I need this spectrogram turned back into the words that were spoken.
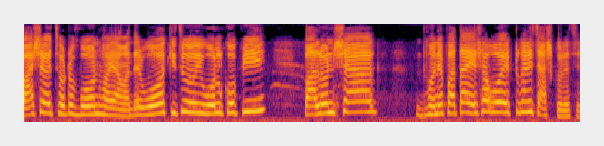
পাশে ওই ছোট বোন হয় আমাদের। ও কিছু ওই ওলকপি পালন শাক, ধনে পাতা, এসব ও একটুখানি চাষ করেছে।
